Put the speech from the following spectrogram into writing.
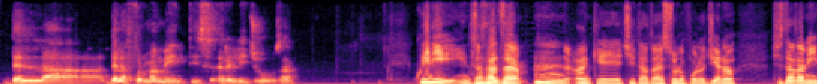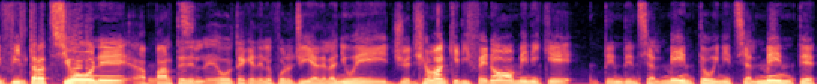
della, della forma mentis religiosa. Quindi in sostanza, anche citato adesso l'ufologia, no? c'è stata un'infiltrazione, a parte delle, oltre che dell'ufologia, della New Age, diciamo anche di fenomeni che tendenzialmente o inizialmente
